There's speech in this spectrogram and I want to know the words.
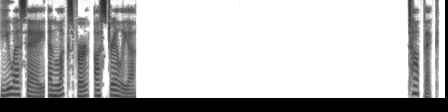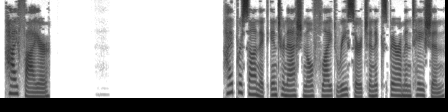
USA and Luxfer, Australia. Topic: HiFire Hypersonic International Flight Research and Experimentation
